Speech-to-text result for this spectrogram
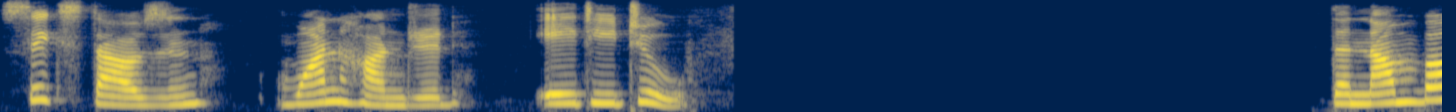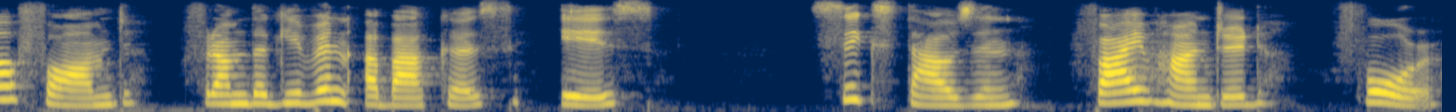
6182. The number formed from the given abacus is 6504.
